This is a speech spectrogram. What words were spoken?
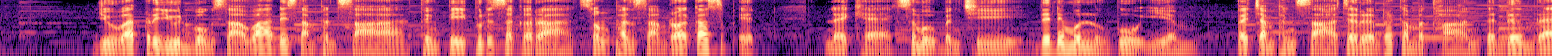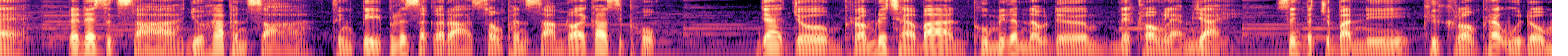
2388 อยู่วัดประยูนวงศาวาสได้สามพรรษา ถึงปีพุทธศักราช 2391 นายแขกสมุบัญชีได้นิมนหลวงปู่เอี่ยม ไปจำพรรษาเจริญพระกรรมฐานเป็นเริ่มแรก และได้ศึกษาอยู่5พรรษา ถึงปีพุทธศักราช 2396 ญาติโยมพร้อมด้วยชาวบ้านภูมิลำเนาเดิมในคลองแหลมใหญ่ ซึ่งปัจจุบันนี้คือคลองพระอุดม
